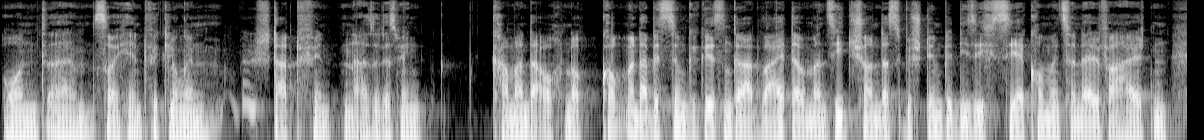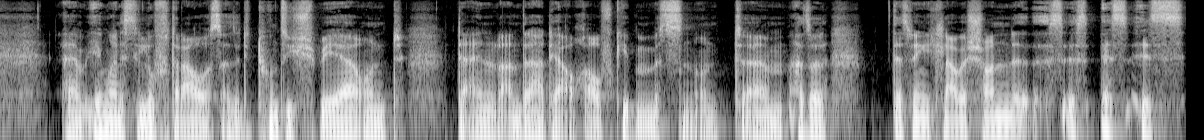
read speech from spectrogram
und ähm, solche Entwicklungen stattfinden. Also deswegen kann man da auch noch, kommt man da bis zu einem gewissen Grad weiter, aber man sieht schon, dass bestimmte, die sich sehr konventionell verhalten, äh, irgendwann ist die Luft raus. Also die tun sich schwer und der eine oder andere hat ja auch aufgeben müssen. Und ähm, also deswegen, ich glaube schon, es ist, es ist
